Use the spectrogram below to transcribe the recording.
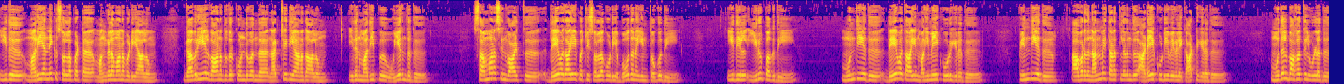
இது மரியன்னைக்கு சொல்லப்பட்ட மங்களமானபடியாலும் கவரியேல் வானதுதர் கொண்டு வந்த நற்செய்தியானதாலும் இதன் மதிப்பு உயர்ந்தது. சம்மனசின் வாழ்த்து தேவதாயை பற்றி சொல்லக்கூடிய போதனையின் தொகுதி இதில் இரு பகுதி. முந்தியது தேவதாயின் மகிமையை கூறுகிறது பிந்தியது அவரது நன்மைத்தனத்திலிருந்து அடையக்கூடியவைகளை காட்டுகிறது. முதல் பாகத்தில் உள்ளது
